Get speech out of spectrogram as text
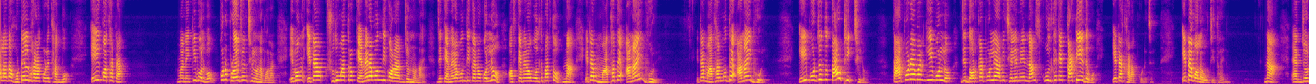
আলাদা হোটেল ভাড়া করে থাকব, এই কথাটা মানে কি বলব, কোনো প্রয়োজন ছিল না বলার। এবং এটা শুধুমাত্র ক্যামেরাবন্দি করার জন্য নয়, যে ক্যামেরাবন্দি কেন করল, অফ ক্যামেরাও বলতে পারতো? না, এটা মাথাতে আনাই ভুল। এটা মাথার মধ্যে আনাই ভুল। এই পর্যন্ত তাও ঠিক ছিল। তারপরে আবার গিয়ে বলল যে, দরকার পড়লে আমি ছেলে মেয়ের নাম স্কুল থেকে কাটিয়ে দেব। এটা খারাপ করেছে। এটা বলা উচিত হয়নি। না, একজন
